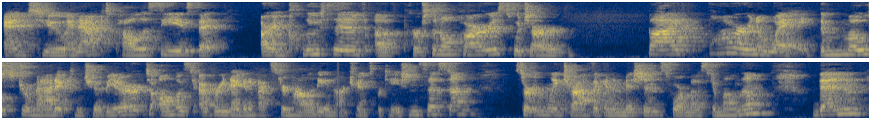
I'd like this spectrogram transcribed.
and to enact policies that are inclusive of personal cars, which are by far and away the most dramatic contributor to almost every negative externality in our transportation system, certainly traffic and emissions foremost among them, then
